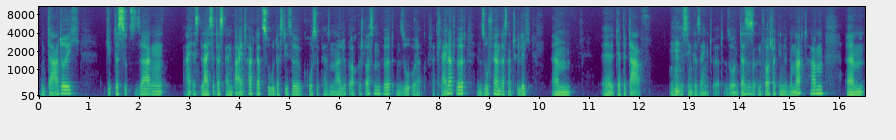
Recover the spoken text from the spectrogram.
und dadurch gibt es sozusagen ist, leistet das einen Beitrag dazu, dass diese große Personallücke auch geschlossen wird, inso, oder verkleinert wird, insofern, dass natürlich ähm, äh, der Bedarf mhm. ein bisschen gesenkt wird. So, und das ist ein Vorschlag, den wir gemacht haben. Ähm,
